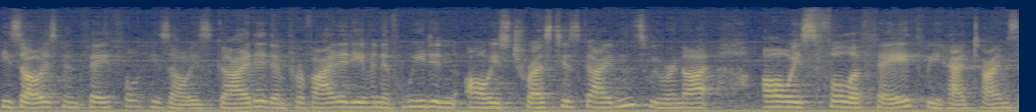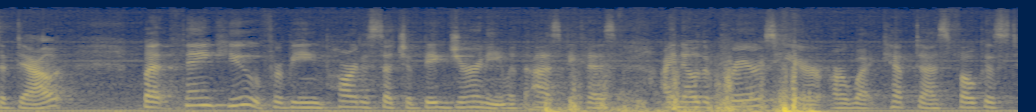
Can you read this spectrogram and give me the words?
He's always been faithful. He's always guided and provided, even if we didn't always trust His guidance. We were not always full of faith. We had times of doubt. But thank you for being part of such a big journey with us because I know the prayers here are what kept us focused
